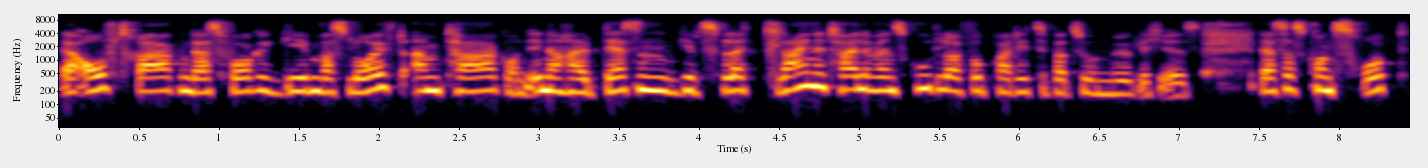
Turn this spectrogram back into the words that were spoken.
Auftrag und da ist vorgegeben, was läuft am Tag und innerhalb dessen gibt es vielleicht kleine Teile, wenn es gut läuft, wo Partizipation möglich ist. Das ist das Konstrukt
